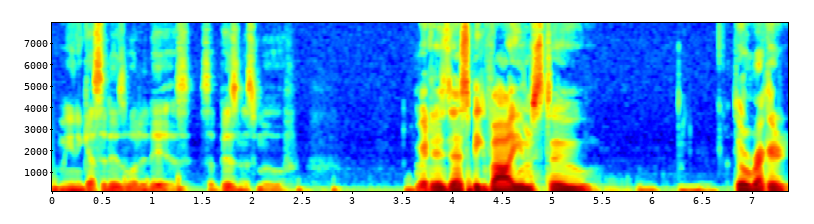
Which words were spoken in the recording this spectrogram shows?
I mean, I guess it is what it is. It's a business move. But does that speak volumes to the record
